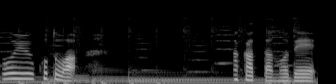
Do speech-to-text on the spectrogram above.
そういうことはなかったので、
